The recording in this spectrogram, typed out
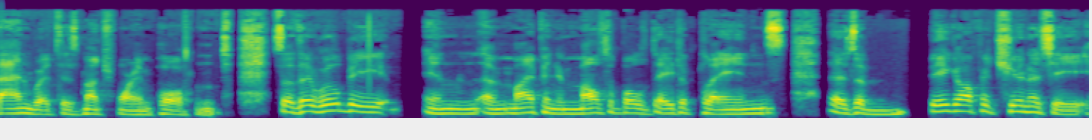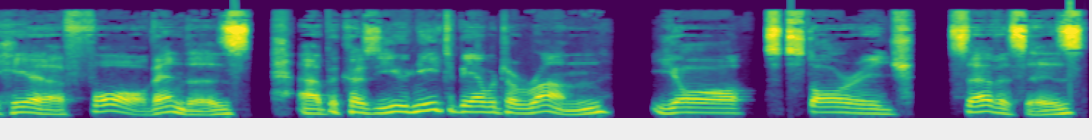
bandwidth is much more important. So there will be, in my opinion, multiple data planes. There's a big opportunity here for vendors uh, because you need to be able to run your storage services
